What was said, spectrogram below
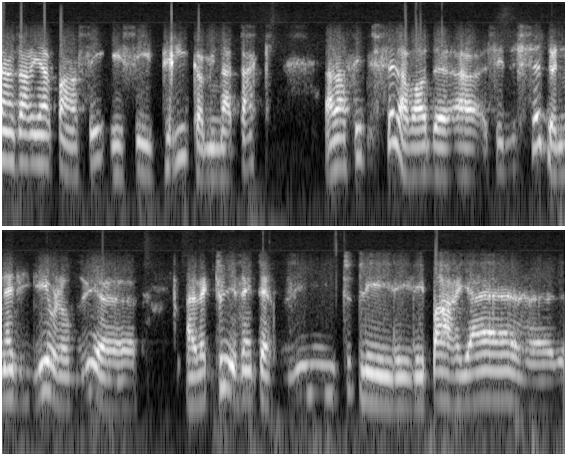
sans arrière-pensée, et c'est pris comme une attaque. Alors, c'est difficile d'avoir de, euh, c'est difficile de naviguer aujourd'hui euh, avec tous les interdits, toutes les, barrières, euh,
